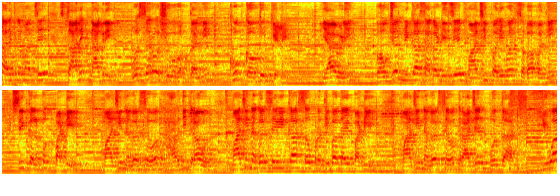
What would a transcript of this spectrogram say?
कार्यक्रमाचे स्थानिक नागरिक व सर्व शिवभक्तांनी खूप कौतुक केले. यावेळी बहुजन विकास आघाडीचे माजी परिवहन सभापती श्री कल्पक पाटील माजी नगरसेवक हार्दिक राऊत माजी नगरसेविका सौ प्रतिभाताई पाटील माजी नगरसेवक राजन पोद्दार युवा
